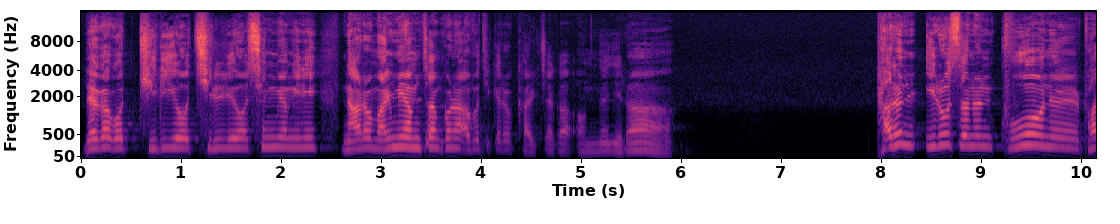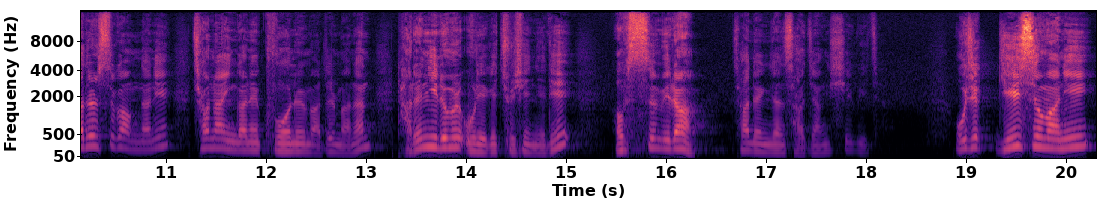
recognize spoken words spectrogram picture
내가 곧 길이요 진리요 생명이니 나로 말미암지 않고는 아버지께로 갈 자가 없느니라. 다른 이로서는 구원을 받을 수가 없나니 천하 인간의 구원을 받을 만한 다른 이름을 우리에게 주신 일이 없음이라. 사도행전 4장 12절. 오직 예수만이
